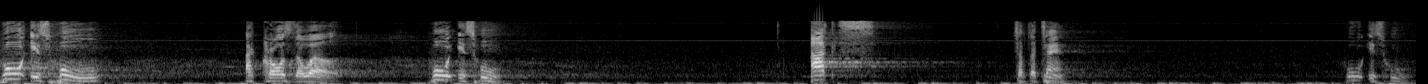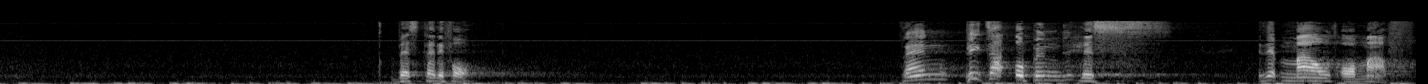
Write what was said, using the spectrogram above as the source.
Who is who across the world? Who is who? Acts chapter 10. Who is who? Verse 34. Then Peter opened his, is it mouth or mouth?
